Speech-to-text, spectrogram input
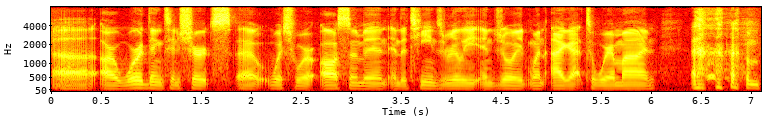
uh, our Worthington shirts, uh, which were awesome, and, and the teens really enjoyed when I got to wear mine. Um,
